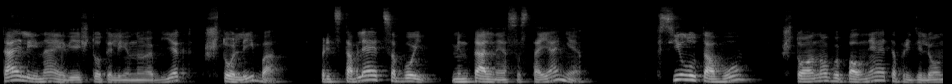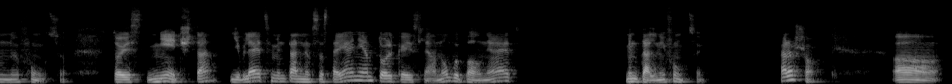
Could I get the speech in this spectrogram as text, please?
та или иная вещь, тот или иной объект, что-либо представляет собой ментальное состояние в силу того, что оно выполняет определенную функцию. То есть нечто является ментальным состоянием только если оно выполняет ментальные функции. Хорошо. А,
